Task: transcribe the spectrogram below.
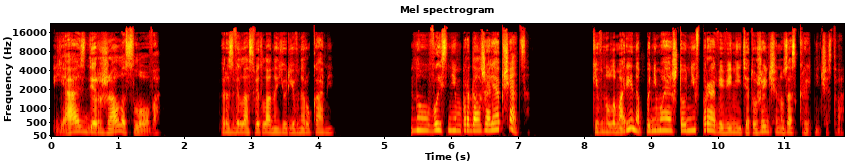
Я сдержала слово, развела Светлана Юрьевна руками. Но вы с ним продолжали общаться, кивнула Марина, понимая, что не вправе винить эту женщину за скрытничество.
